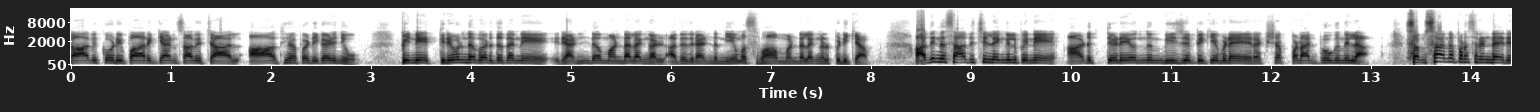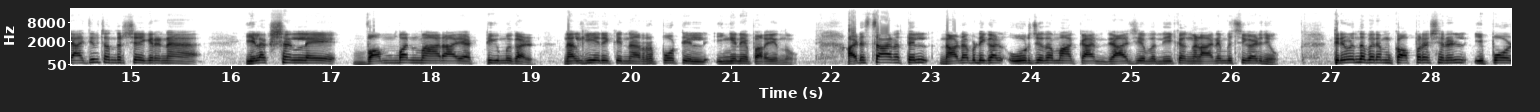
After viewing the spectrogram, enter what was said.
കാവിക്കൊടി പാറിക്കാൻ സാധിച്ചാൽ ആദ്യ പടി കഴിഞ്ഞു. പിന്നെ തിരുവനന്തപുരത്ത് തന്നെ രണ്ട് മണ്ഡലങ്ങൾ അതായത് രണ്ട് നിയമസഭാ മണ്ഡലങ്ങൾ പിടിക്കാം. അതിന് സാധിച്ചില്ലെങ്കിൽ പിന്നെ അടുത്തിടെയൊന്നും ബി ജെ പിക്ക് ഇവിടെ രക്ഷപ്പെടാൻ പോകുന്നില്ല. സംസ്ഥാന പ്രസിഡന്റ് രാജീവ് ചന്ദ്രശേഖരന് ഇലക്ഷനിലെ വമ്പന്മാരായ ടീമുകൾ നൽകിയിരിക്കുന്ന റിപ്പോർട്ടിൽ ഇങ്ങനെ പറയുന്നു. അടിസ്ഥാനത്തിൽ നടപടികൾ ഊർജിതമാക്കാൻ രാജീവ് നീക്കങ്ങൾ ആരംഭിച്ചു കഴിഞ്ഞു. തിരുവനന്തപുരം കോർപ്പറേഷനിൽ ഇപ്പോൾ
